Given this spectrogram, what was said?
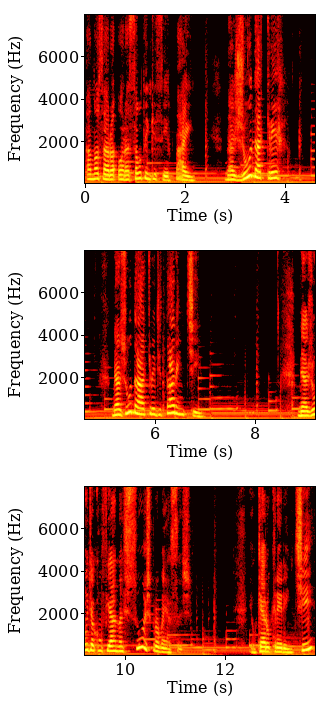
a nossa oração tem que ser: Pai, me ajuda a crer, me ajuda a acreditar em Ti, me ajude a confiar nas Suas promessas. Eu quero crer em Ti,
